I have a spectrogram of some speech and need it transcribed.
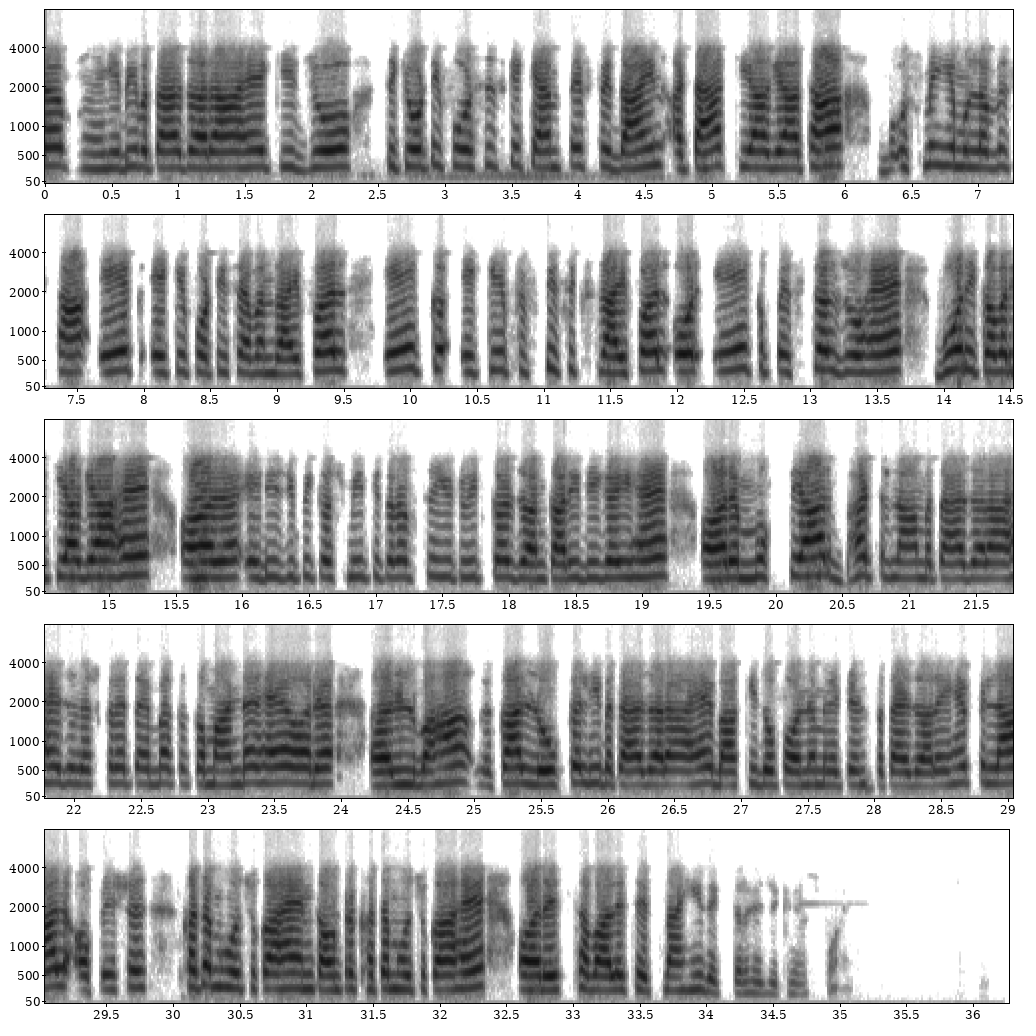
ये भी बताया जा रहा है कि जो सिक्योरिटी फोर्सेस के कैंप पे फिदाइन अटैक किया गया था, उसमें ये मुलविस था एक ए के फोर्टी सेवन राइफल एक ए के फिफ्टी सिक्स राइफल और एक पिस्टल जो है, वो रिकवर किया गया है और एडीजीपी कश्मीर की तरफ़ से ये ट्वीट कर जानकारी दी गई है और मुख्तियार भट्ट नाम बताया जा रहा है, जो लश्कर तैयबा का कमांडर है और वहाँ का लोकल ही बताया जा रहा है, बाकी दो फॉरनर मिलिटेंट्स बताए जा रहे हैं। फ़िलहाल ऑपरेशन खत्म हो चुका है एनकाउंटर खत्म हो चुका है और इस हवाले से इतना ही देखते रहे ज़िक्र पॉइंट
